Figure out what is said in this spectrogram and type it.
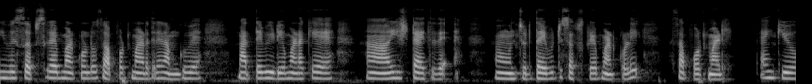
ನೀವು ಸಬ್ಸ್ಕ್ರೈಬ್ ಮಾಡಿಕೊಂಡು ಸಪೋರ್ಟ್ ಮಾಡಿದ್ರೆ ನಮಗೂ ಮತ್ತೆ ವೀಡಿಯೋ ಮಾಡೋಕ್ಕೆ ಇಷ್ಟ ಆಯ್ತದೆ. ಒಂಚೂರು ದಯವಿಟ್ಟು ಸಬ್ಸ್ಕ್ರೈಬ್ ಮಾಡ್ಕೊಳ್ಳಿ. ಸಪೋರ್ಟ್ ಮಾಡಿ. ಥ್ಯಾಂಕ್ ಯು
